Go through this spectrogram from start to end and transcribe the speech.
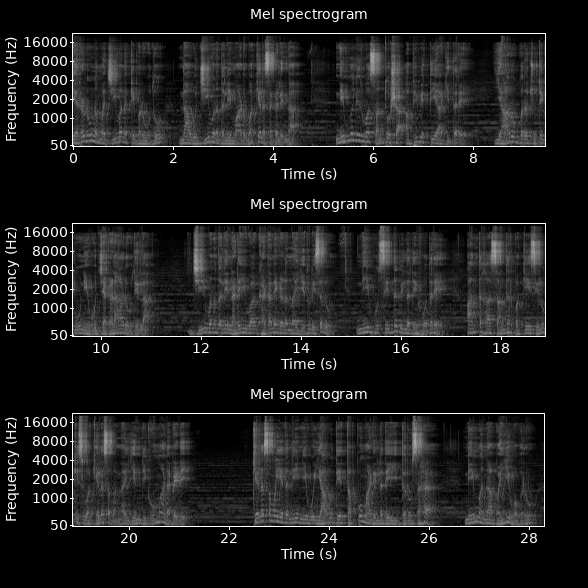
ಎರಡೂ ನಮ್ಮ ಜೀವನಕ್ಕೆ ಬರುವುದು ನಾವು ಜೀವನದಲ್ಲಿ ಮಾಡುವ ಕೆಲಸಗಳಿಂದ. ನಿಮ್ಮಲ್ಲಿರುವ ಸಂತೋಷ ಅಭಿವ್ಯಕ್ತಿಯಾಗಿದ್ದರೆ ಯಾರೊಬ್ಬರ ಜೊತೆಗೂ ನೀವು ಜಗಳ ಆಡುವುದಿಲ್ಲ ಜೀವನದಲ್ಲಿ ನಡೆಯುವ ಘಟನೆಗಳನ್ನು ಎದುರಿಸಲು ನೀವು ಸಿದ್ಧವಿಲ್ಲದೆ ಹೋದರೆ ಅಂತಹ ಸಂದರ್ಭಕ್ಕೆ ಸಿಲುಕಿಸುವ ಕೆಲಸವನ್ನು ಎಂದಿಗೂ ಮಾಡಬೇಡಿ. ಕೆಲ ಸಮಯದಲ್ಲಿ ನೀವು ಯಾವುದೇ ತಪ್ಪು ಮಾಡಿಲ್ಲದೇ ಇದ್ದರೂ ಸಹ ನಿಮ್ಮನ್ನು ಬೈಯುವವರು,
